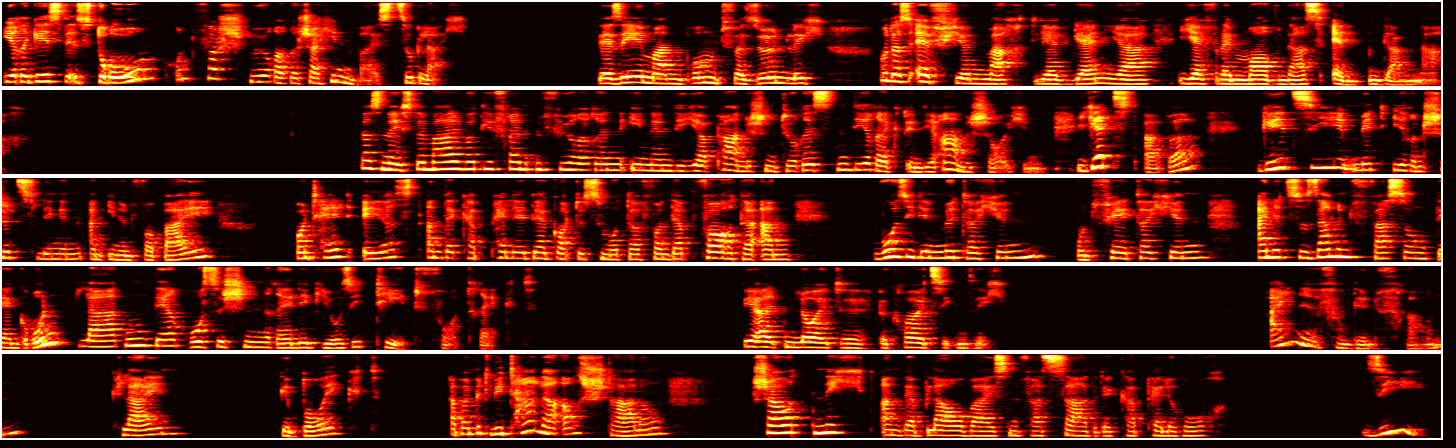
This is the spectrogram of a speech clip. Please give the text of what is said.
Ihre Geste ist Drohung und verschwörerischer Hinweis zugleich. Der Seemann brummt versöhnlich und das Äffchen macht Jewgenia Jefremownas Entengang nach. Das nächste Mal wird die Fremdenführerin ihnen die japanischen Touristen direkt in die Arme scheuchen. Jetzt aber geht sie mit ihren Schützlingen an ihnen vorbei und hält erst an der Kapelle der Gottesmutter von der Pforte an, wo sie den Mütterchen und Väterchen eine Zusammenfassung der Grundlagen der russischen Religiosität vorträgt. Die alten Leute bekreuzigen sich. Eine von den Frauen, klein, gebeugt, aber mit vitaler Ausstrahlung, schaut nicht an der blau-weißen Fassade der Kapelle hoch. Sie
